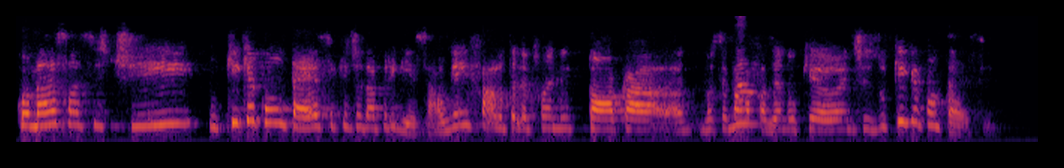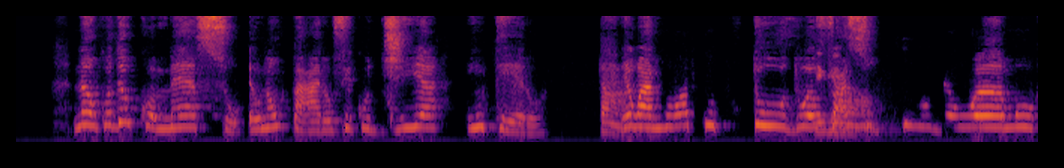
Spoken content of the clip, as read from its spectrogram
começa a assistir, o que que acontece que te dá preguiça? Alguém fala, o telefone toca, você estava fazendo o que antes? O que que acontece? Não, quando eu começo, eu não paro, eu fico o dia inteiro. Tá. Eu anoto tudo, eu Legal. faço tudo, eu amo.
